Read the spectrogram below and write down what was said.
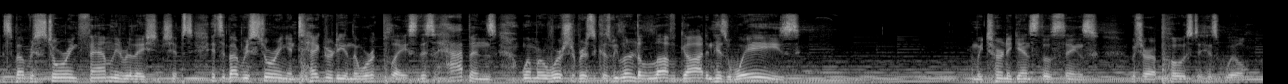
It's about restoring family relationships. It's about restoring integrity in the workplace. This happens when we're worshipers because we learn to love God and His ways. And we turn against those things which are opposed to His will.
